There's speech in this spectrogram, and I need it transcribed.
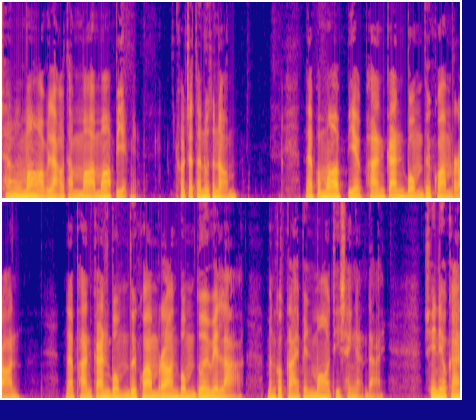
ช่างหม้อเวลาเขาทำหม้อหม้อเปียกเนี่ยเขาจะทนุถนอมนะพอหม้อเปียกผ่านการบ่มด้วยความร้อนนะผ่านการบ่มด้วยความร้อนบ่มด้วยเวลา มันก็กลายเป็นหม้อที่ใช้งานได้ เช่นเดียวกัน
